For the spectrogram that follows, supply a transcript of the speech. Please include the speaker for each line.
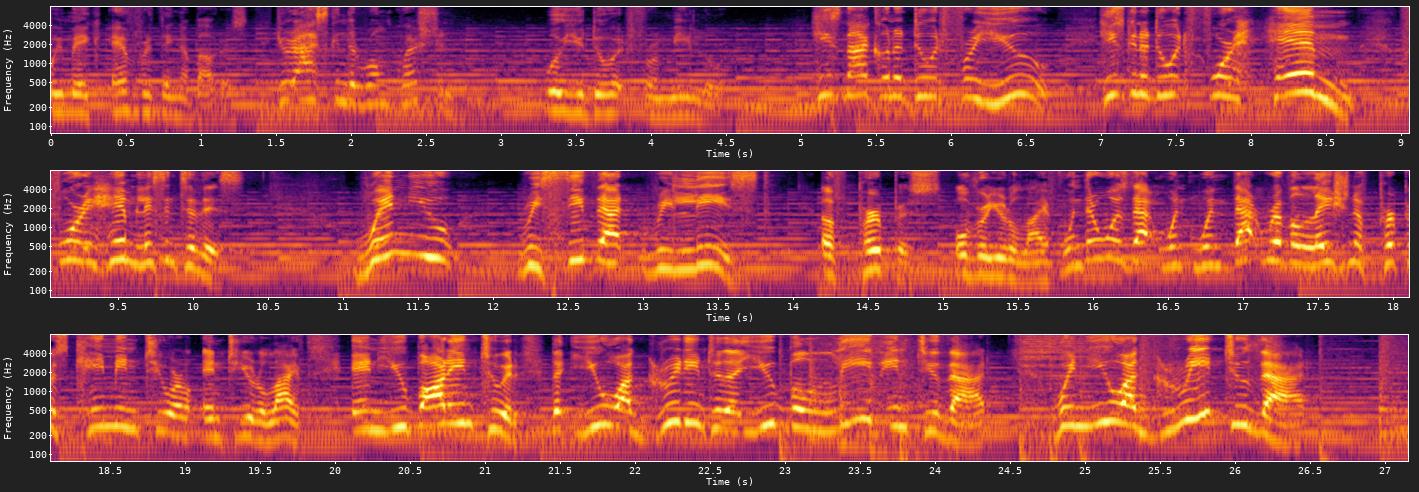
Speaker 1: we make everything about us. You're asking the wrong question. Will you do it for me, Lord? He's not going to do it for you. He's going to do it for him. For him. Listen to this. When you receive that release of purpose over your life, when there was that, when, when that revelation of purpose came into your, into your life and you bought into it, that you agreed into that, you believe into that, when you agree to that,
